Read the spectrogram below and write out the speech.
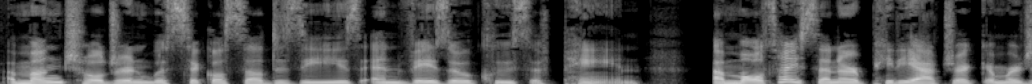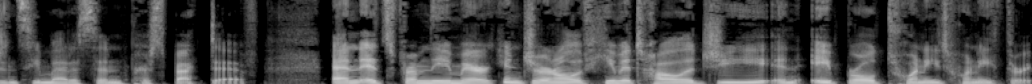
Among Children with Sickle Cell Disease and Vaso-Occlusive Pain, a multi center pediatric emergency medicine perspective. And it's from the American Journal of Hematology in April 2023.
